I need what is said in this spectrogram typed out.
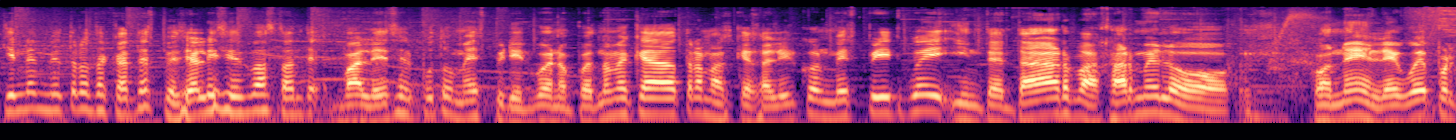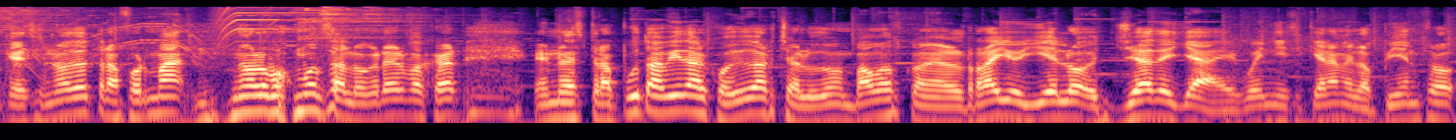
quién es mi otro atacante especial y si es bastante... Vale, es el puto Mespirit. Bueno, pues no me queda otra más que salir con Mespirit, güey. Intentar bajármelo con él, eh, güey. Porque si no, de otra forma, no lo vamos a lograr bajar en nuestra puta vida al jodido Archaludón. Vamos con el rayo hielo ya de ya, eh, güey. Ni siquiera me lo pienso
